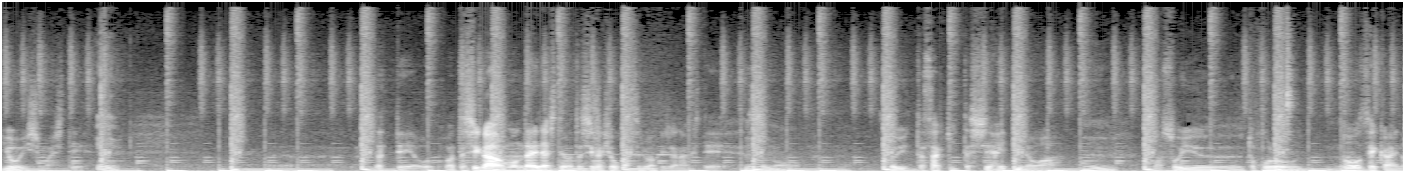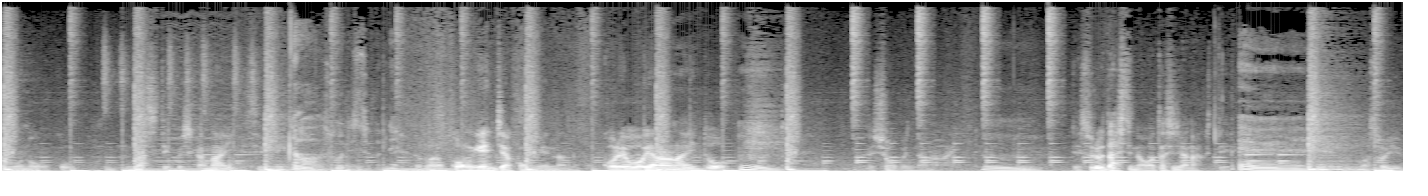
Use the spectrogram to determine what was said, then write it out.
用意しまして。ええ。だってお私が問題出して私が評価するわけじゃなくて、うん。そのそういったさっき言った試合っていうのは、うん。まあ、そういうところの世界のものをこう出していくしかないですよね。ああそうですよね。だから根源っちゃ根源なのこれをやらないとうん。勝負にならないうんでそれを出してるのは私じゃなくて、ええ。まあ、そういう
